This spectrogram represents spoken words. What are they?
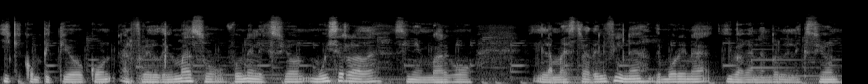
y que compitió con Alfredo del Mazo. Fue una elección muy cerrada, sin embargo, la maestra Delfina de Morena iba ganando la elección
